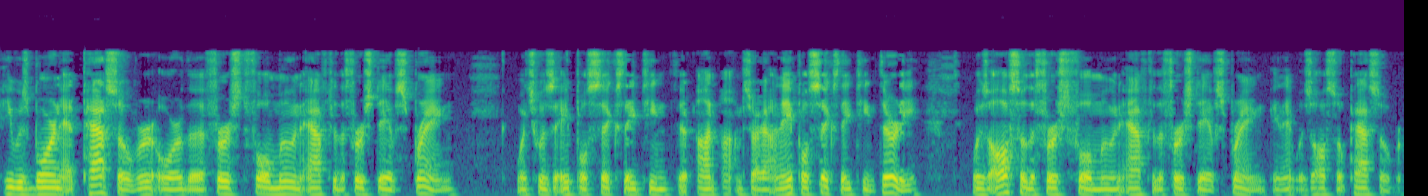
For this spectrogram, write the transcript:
he was born at Passover, or the first full moon after the first day of spring, which was April 6, 18, on, I'm sorry, on April 6, 1830, was also the first full moon after the first day of spring, and it was also Passover.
